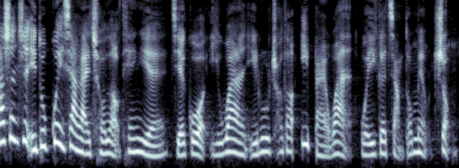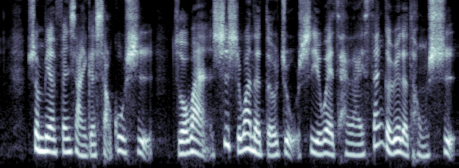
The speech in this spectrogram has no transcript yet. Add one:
他甚至一度跪下来求老天爷，结果一万一路抽到一百万，我一个奖都没有中。顺便分享一个小故事：昨晚四十万的得主是一位才来三个月的同事，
